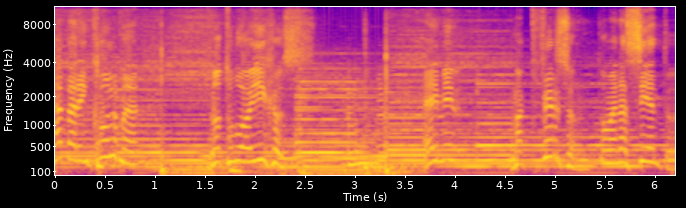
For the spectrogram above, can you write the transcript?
Catherine Kuhlman no tuvo hijos. Amy McPherson, toman asiento.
